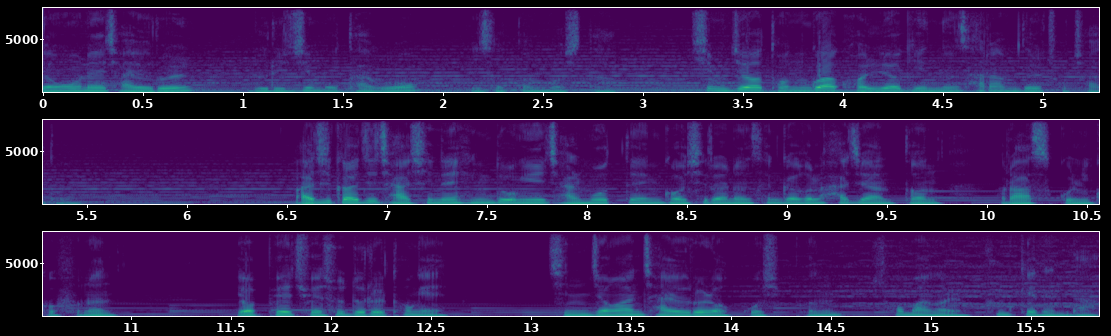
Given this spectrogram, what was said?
영혼의 자유를 누리지 못하고 있었던 것이다. 심지어 돈과 권력이 있는 사람들조차도. 아직까지 자신의 행동이 잘못된 것이라는 생각을 하지 않던 라스콜니코프는 옆의 죄수들을 통해 진정한 자유를 얻고 싶은 소망을 품게 된다.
